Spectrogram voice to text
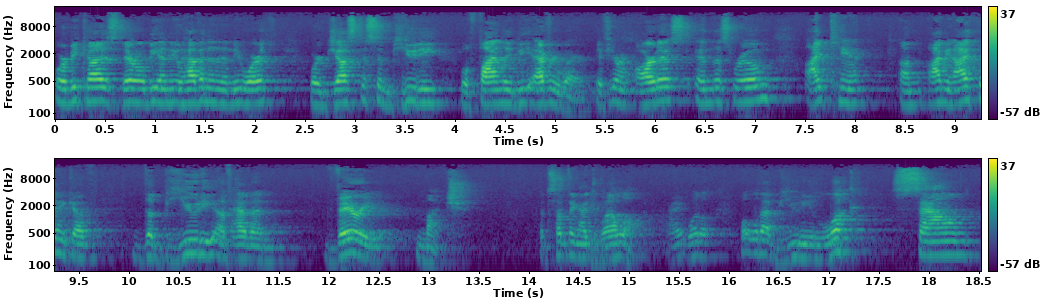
Or because there will be a new heaven and a new earth where justice and beauty will finally be everywhere. If you're an artist in this room, I can't, um, I mean, I think of the beauty of heaven very much. That's something I dwell on, right? What, what will that beauty look, sound,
